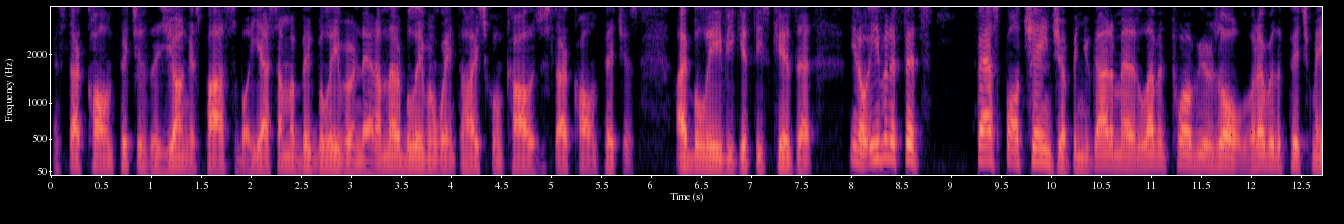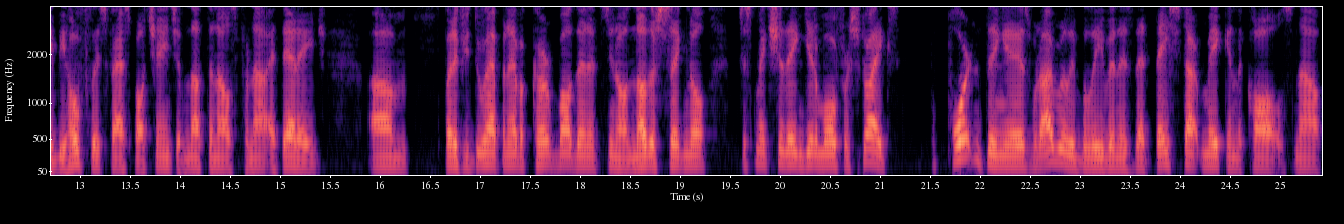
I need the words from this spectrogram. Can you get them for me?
and start calling pitches as young as possible. Yes, I'm a big believer in that. I'm not a believer in waiting to high school and college to start calling pitches. I believe you get these kids that, you know, even if it's fastball changeup and you got them at 11, 12 years old, whatever the pitch may be. Hopefully it's fastball changeup, nothing else for now at that age. Um, but if you do happen to have a curveball, then it's you know another signal. Just make sure they can get them over for strikes. Important thing is what I really believe in is that they start making the calls. Now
